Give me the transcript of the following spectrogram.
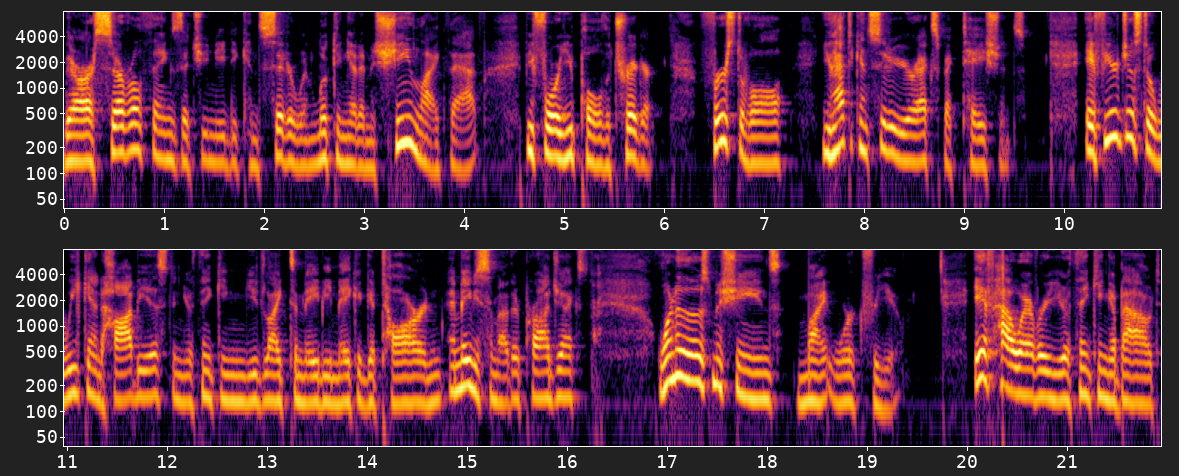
There are several things that you need to consider when looking at a machine like that before you pull the trigger. First of all, you have to consider your expectations. If you're just a weekend hobbyist and you're thinking you'd like to maybe make a guitar and, and maybe some other projects, one of those machines might work for you. If, however, you're thinking about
